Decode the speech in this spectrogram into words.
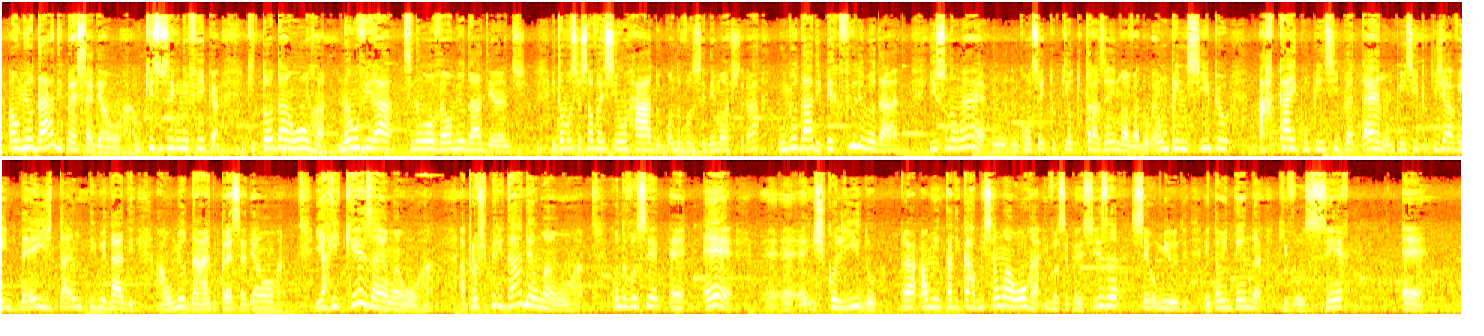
A humildade precede a honra. O que isso significa? Que toda honra não virá se não houver humildade antes. Então você só vai ser honrado quando você demonstrar humildade, perfil de humildade. Isso não é um, um conceito que eu estou trazendo inovador, é um princípio arcaico, um princípio eterno, um princípio que já vem desde a antiguidade. A humildade precede a honra. E a riqueza é uma honra. A prosperidade é uma honra. Quando você é, é é, é, é, escolhido para aumentar de cargo. Isso é uma honra e você precisa ser humilde. Então entenda que você é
